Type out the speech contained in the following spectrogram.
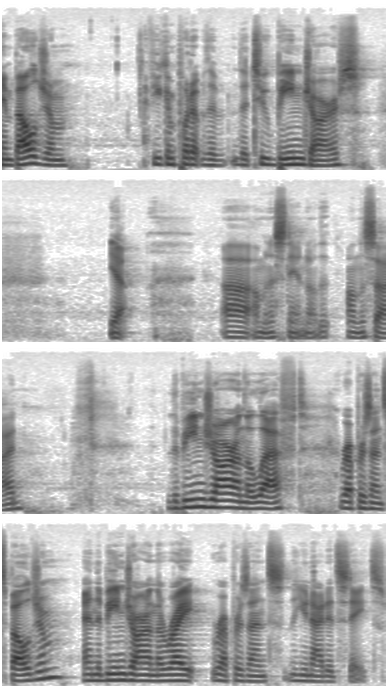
in Belgium, if you can put up the, the two bean jars, yeah, uh, I'm going to stand on the, on the side. The bean jar on the left represents Belgium, and the bean jar on the right represents the United States.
